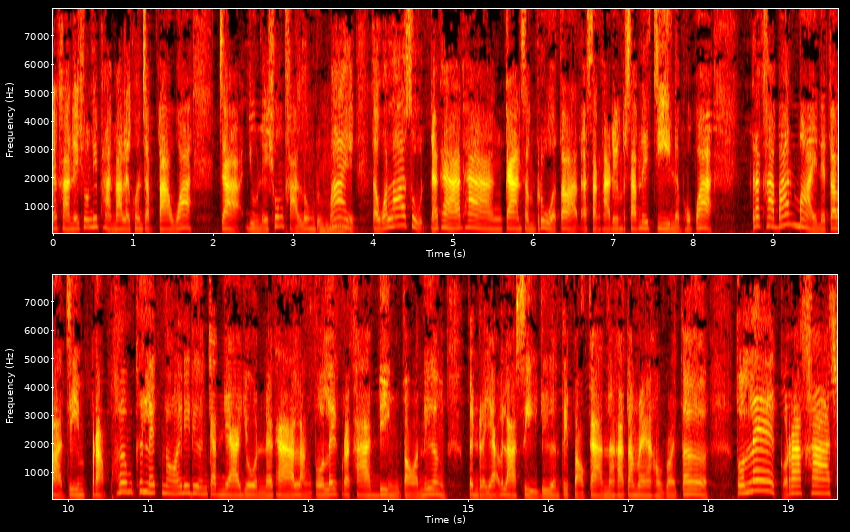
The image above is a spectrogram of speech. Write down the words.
นะคะ ในช่วงที่ผ่านมาหลายคนจับตาว่าจะอยู่ในช่วงขาลงหรือไม่ แต่ว่าล่าสุดนะคะ ทางการสำรวจตลาดอสังหาริมทรัพย์ในจีนเนี่ยพบว่า ราคาบ้านใหม่ในตลาดจีนปรับเพิ่มขึ้นเล็กน้อยในเดือนกันยายนนะคะ หลังตัวเลขราคาดิ่งต่อเนื่อง เป็นระยะเวลา 4 เดือนติดต่อกันนะคะ ตามรายงานของรอยเตอร์ ตัวเลขราคาเฉ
